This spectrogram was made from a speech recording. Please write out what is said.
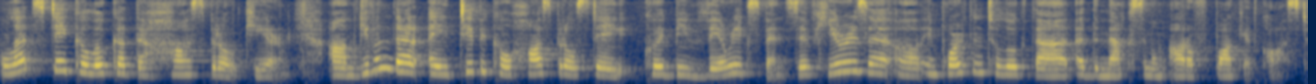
Let's take a look at the hospital care. Um, given that a typical hospital stay could be very expensive, here is a, uh, important to look that at the maximum out-of-pocket cost.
